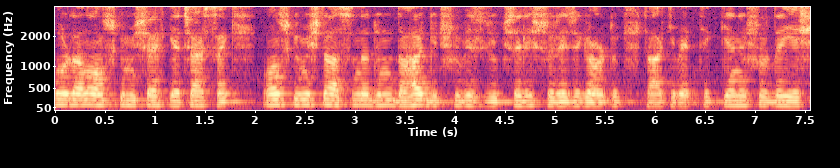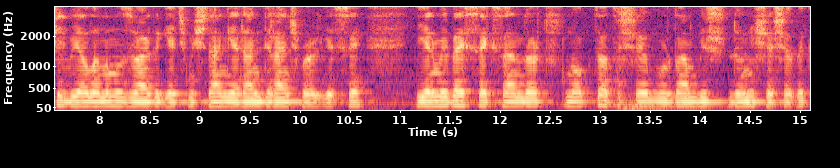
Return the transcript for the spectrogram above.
Buradan ons gümüşe geçersek, ons gümüşte aslında dün daha güçlü bir yükseliş süreci gördük, takip ettik. Yine şurada yeşil bir alanımız vardı geçmişten gelen direnç bölgesi. 25.84 nokta atışı buradan bir dönüş yaşadık.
